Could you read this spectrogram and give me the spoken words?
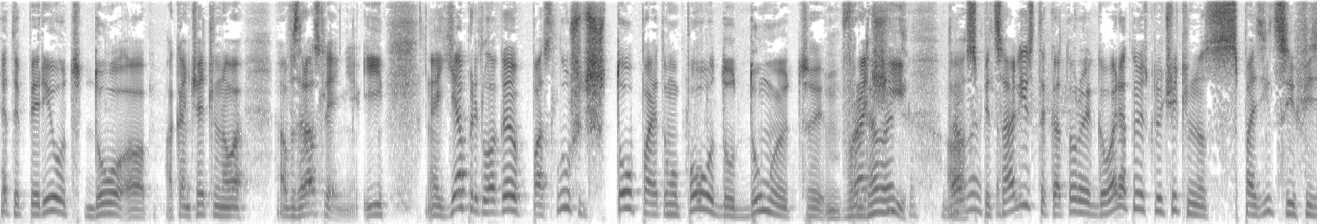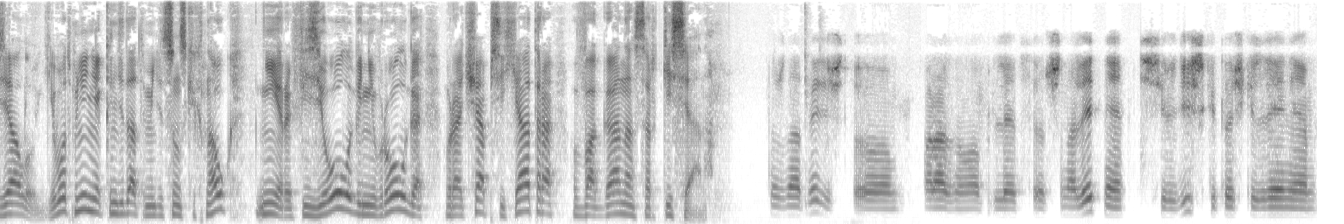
это период до э, окончательного взросления. И я предлагаю послушать, что по этому поводу думают э, врачи, давайте, э, давайте. специалисты, которые говорят, ну, исключительно с позиции физиологии. Вот мнение кандидата медицинских наук, нейрофизиолога, невролога, врача-психиатра Вагана Саркисяна. Нужно отметить, что по-разному определяется совершеннолетнее. С юридической точки зрения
